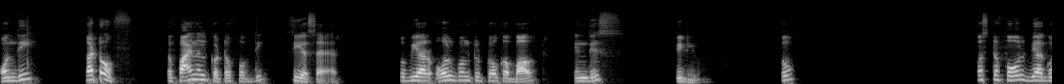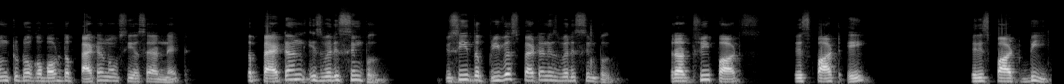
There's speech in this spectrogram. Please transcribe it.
on the cutoff the final cutoff of the CSIR. So we are all going to talk about in this video. So first of all, we are going to talk about the pattern of CSIR net. The pattern is very simple. You see the previous pattern is very simple. There are three parts. There is part A, there is part B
